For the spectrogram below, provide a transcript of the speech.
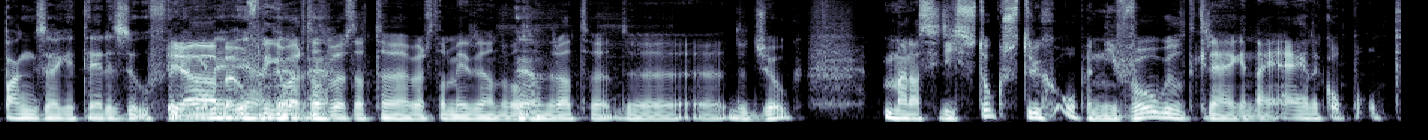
pang zeggen tijdens de oefeningen. Ja, bij oefeningen ja, werd, dat, was dat, eh, werd dat meer gedaan. Dat was inderdaad eh, de, eh, de joke. Maar als je die stoks terug op een niveau wilt krijgen dat je eigenlijk op, op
